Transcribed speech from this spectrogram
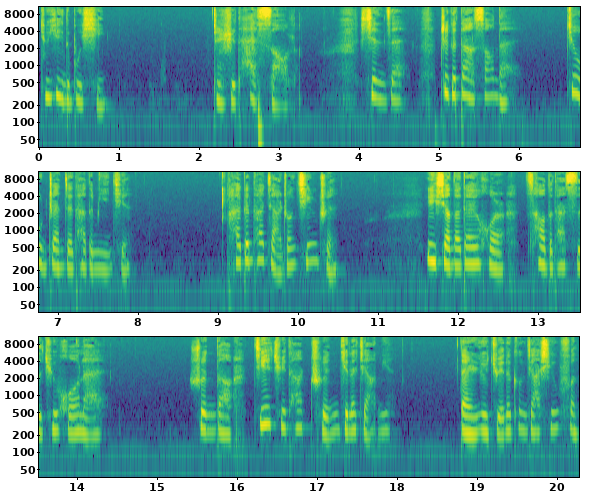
就硬的不行，真是太骚了。现在这个大骚奶就站在他的面前，还跟他假装清纯。一想到待会儿操得他死去活来，顺道揭去他纯洁的假面，男人就觉得更加兴奋。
